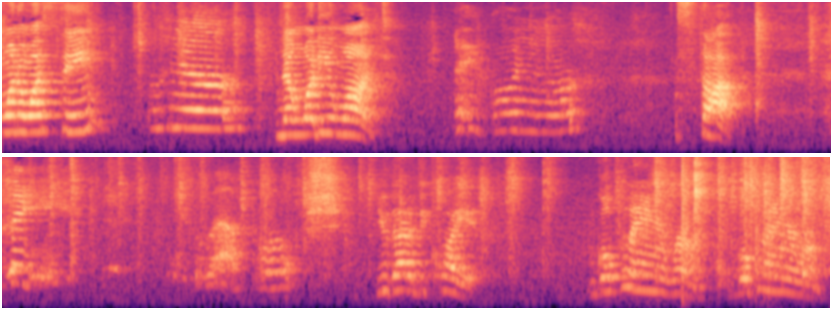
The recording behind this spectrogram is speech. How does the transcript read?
You want to watch sing? No. Then what do you want? Stop. Shh. You gotta be quiet. Go play in your room. Go play in your room.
